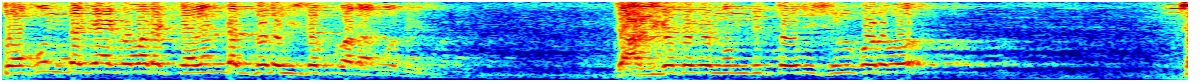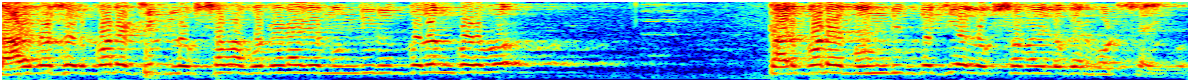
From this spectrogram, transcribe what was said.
তখন থেকে একেবারে ক্যালেন্ডার ধরে হিসাব করা মোদির আজকে থেকে মন্দির তৈরি শুরু করব। চার বছর পরে ঠিক লোকসভা ভোটের আগে মন্দির উদ্বোধন করব। তারপরে মন্দির দেখিয়ে লোকসভায় লোকের ভোট চাইব।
